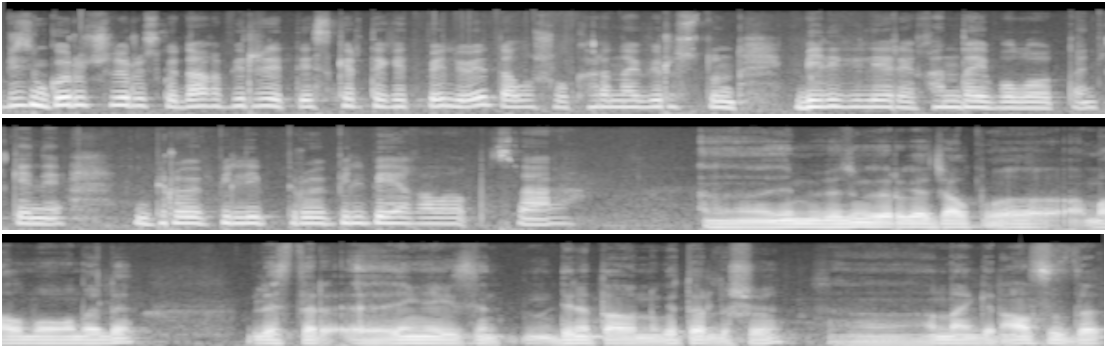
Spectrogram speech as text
биздин көрүүчүлөрүбүзгө дагы бир ирет эскерте кетпейлиби э дал ушул коронавирустун белгилери кандай болот анткени бирөө билип бирөө билбей калса эми өзүңүздарга жалпы маалым болгондой эле билесиздер эң негизинен дене табынын көтөрүлүшү андан кийин алсыздык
